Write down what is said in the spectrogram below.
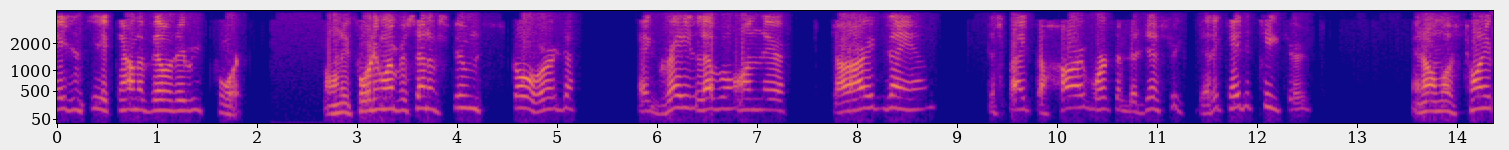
Agency Accountability Report. Only 41% of students scored at grade level on their STAAR exam, despite the hard work of the district's dedicated teachers and almost 20%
